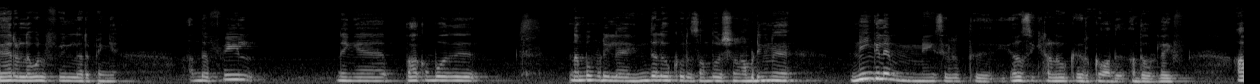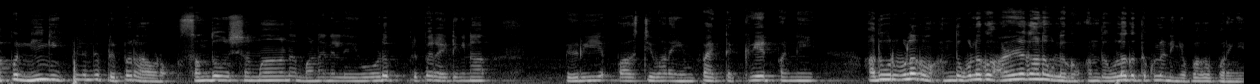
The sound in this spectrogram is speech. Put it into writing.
வேறு லெவல் ஃபீலில் இருப்பீங்க. அந்த ஃபீல் நீங்கள் பார்க்கும்போது நம்ப முடியல இந்த அளவுக்கு ஒரு சந்தோஷம் அப்படின்னு நீங்களே மெய் செலுத்து யோசிக்கிற அளவுக்கு இருக்கும் அது அந்த ஒரு லைஃப் அப்போ நீங்கள் இப்போலேருந்து ப்ரிப்பேர் ஆகணும். சந்தோஷமான மனநிலையோடு ப்ரிப்பேர் ஆகிட்டிங்கன்னா பெரிய பாசிட்டிவான இம்பேக்டை க்ரியேட் பண்ணி அது ஒரு உலகம். அந்த உலகம் அழகான உலகம். அந்த உலகத்துக்குள்ளே நீங்கள் போக போகிறீங்க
